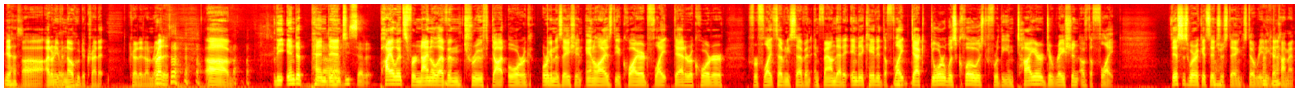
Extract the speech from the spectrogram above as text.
Yes. Uh, I don't even know who to credit. Credit on Reddit. Reddit. Um, the Uh, independent he said it. pilots for 911truth.org organization analyzed the acquired flight data recorder for Flight 77 and found that it indicated the flight mm. deck door was closed for the entire duration of the flight. This is where it gets interesting, still reading Okay. the comment,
